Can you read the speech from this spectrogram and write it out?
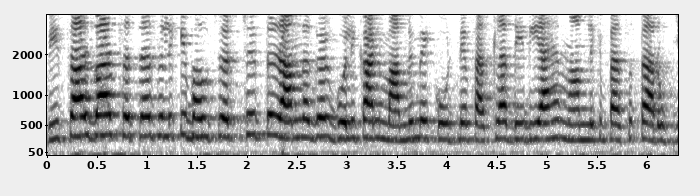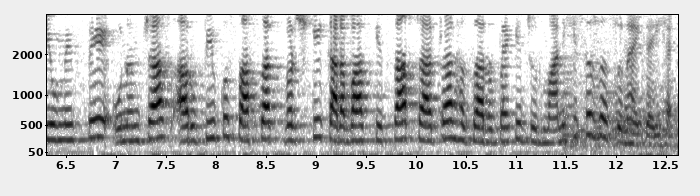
बीस साल बाद सतना ज़िले के बहुचर्चित रामनगर गोलीकांड मामले में कोर्ट ने फैसला दे दिया है। मामले के पैंसठ आरोपियों में से उनचास आरोपियों को सात सात वर्ष के कारावास के साथ चार चार हज़ार रुपए के जुर्माने की सजा सुनाई गई है।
